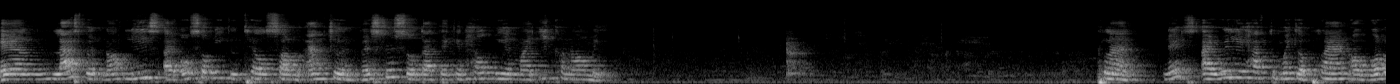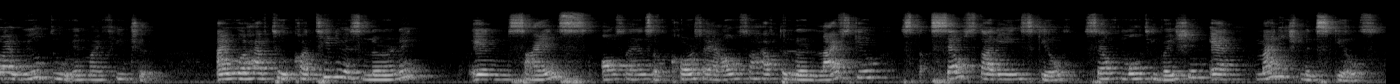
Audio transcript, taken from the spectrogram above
And last but not least, I also need to tell some angel investors so that they can help me in my economic. Plan. Next, I really have to make a plan of what I will do in my future. I will have to continuous learning in science, all science of course, I also have to learn life skills, self-studying skills, self-motivation, and management skills.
